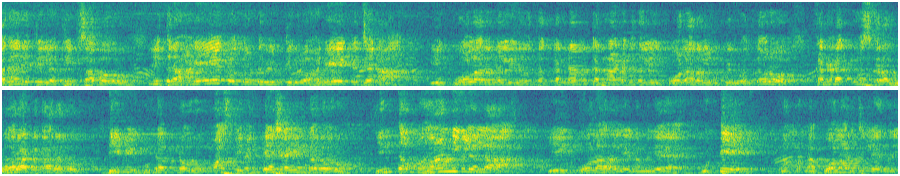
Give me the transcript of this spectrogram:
ಅದೇ ರೀತಿ ಲತೀಫ್ ಸಾಬ್ ಅವರು, ಈ ತರ ಅನೇಕ ದೊಡ್ಡ ವ್ಯಕ್ತಿಗಳು ಅನೇಕ ಜನ ಈ ಕೋಲಾರನಲ್ಲಿ ಕನ್ನಡ ಕರ್ನಾಟಕದಲ್ಲಿ ಕೋಲಾರಲ್ಲಿ ಹುಟ್ಟಿರುವಂತವರು, ಕನ್ನಡಕ್ಕೋಸ್ಕರ ಹೋರಾಟಗಾರರು ಡಿ ವಿ ಗುಂಡಪ್ಪನವರು ಮಾಸ್ತಿ ವೆಂಕಟೇಶ ಅಯ್ಯಂಗಾರವರು ಇಂಥ ಮಹಾನ್ಗಳೆಲ್ಲ ಈ ಕೋಲಾರಲ್ಲಿ ನಮಗೆ ಹುಟ್ಟಿ ನಮ್ಮನ್ನ ಕೋಲಾರ ಜಿಲ್ಲೆ ಅಂದ್ರೆ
